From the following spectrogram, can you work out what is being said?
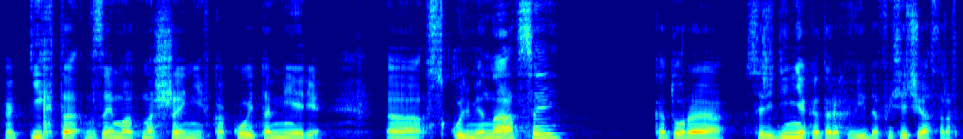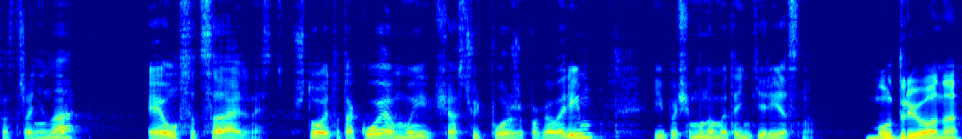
каких-то взаимоотношений в какой-то мере э, с кульминацией, которая среди некоторых видов и сейчас распространена, эусоциальность. Что это такое, мы сейчас чуть позже поговорим и почему нам это интересно. Мудрено.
